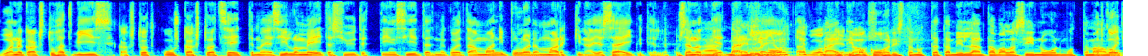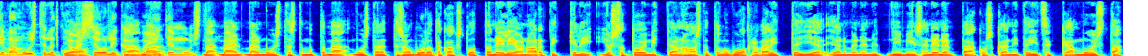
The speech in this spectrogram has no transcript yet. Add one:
vuonna 2005, 2006, 2007, ja silloin meitä syytettiin siitä, että me koetaan manipuloida markkinaa ja säikytellä, kun sanottiin, mä, että mä tämä tulee Timo, johtaa vuokrien Mä en Timo nousuun. kohdistanut tätä millään tavalla sinuun, mutta mä... Mut koitin vaan muistella, että kuka joo, se olikaan, mä, mä, itse muistan. Mä, mä, en, mä en muista sitä, mutta mä muistan, että se on vuodelta 2004 on artikkeli, jossa toimittaja on haastatellut vuokravälittäjiä, ja en mene nyt nimiin sen enempää, koska en niitä itsekään muista,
